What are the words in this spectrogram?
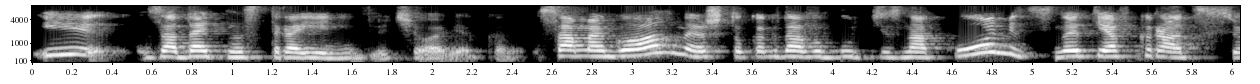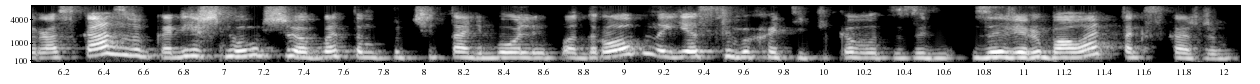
и задать настроение для человека. Самое главное, что когда вы будете знакомиться, но ну, это я вкратце все рассказываю, конечно, лучше об этом почитать более подробно, если вы хотите кого-то завербовать, так скажем,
